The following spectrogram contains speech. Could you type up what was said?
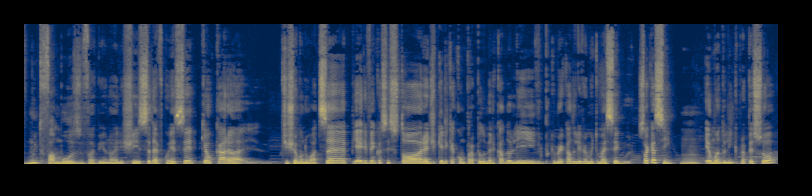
muito famoso, Fabinho, no OLX, você deve conhecer, que é o cara te chama no WhatsApp, e aí ele vem com essa história de que ele quer comprar pelo Mercado Livre, porque o Mercado Livre é muito mais seguro. Só que assim, eu mando o link pra pessoa,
